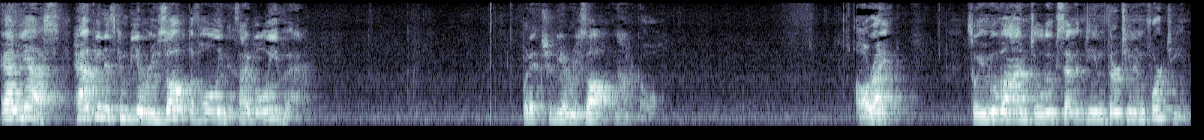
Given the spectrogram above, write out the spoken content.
And yes, happiness can be a result of holiness. I believe that. But it should be a result, not a goal. All right. So we move on to Luke 17, 13, and 14.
